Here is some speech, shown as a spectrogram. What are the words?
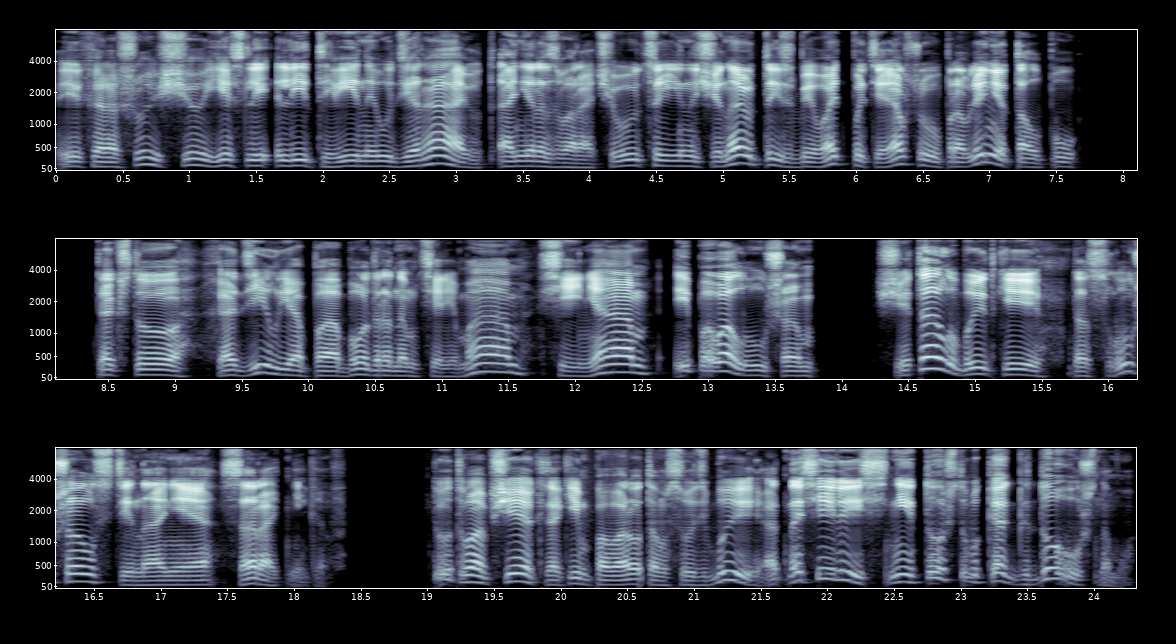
И хорошо еще, если литвины удирают, они разворачиваются и начинают избивать потерявшую управление толпу. Так что ходил я по ободранным теремам, синям и повалушам, считал убытки, дослушал стенания соратников. Тут вообще к таким поворотам судьбы относились не то чтобы как к доушному,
